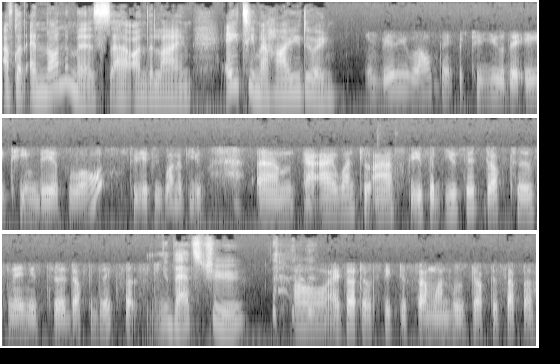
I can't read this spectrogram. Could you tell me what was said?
I've got Anonymous uh, on the line. A teamer, how are you doing? Very well, thank to you, the A team there as well, to every one of you. Um, I want to ask if you said doctor's name is uh, Dr. Breakfast. That's true. oh, I thought I'll speak to someone who's Dr. Supper.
